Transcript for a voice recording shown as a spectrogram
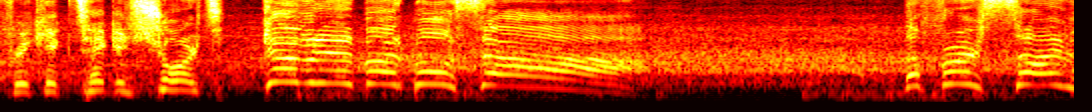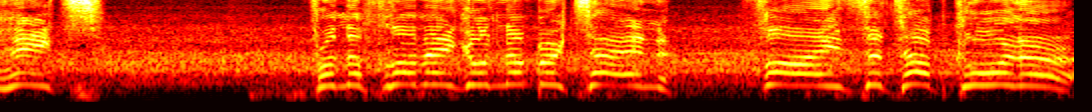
Free kick taken short. Gabriel Barbosa! The first time hit from the Flamengo number 10 finds the top corner.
